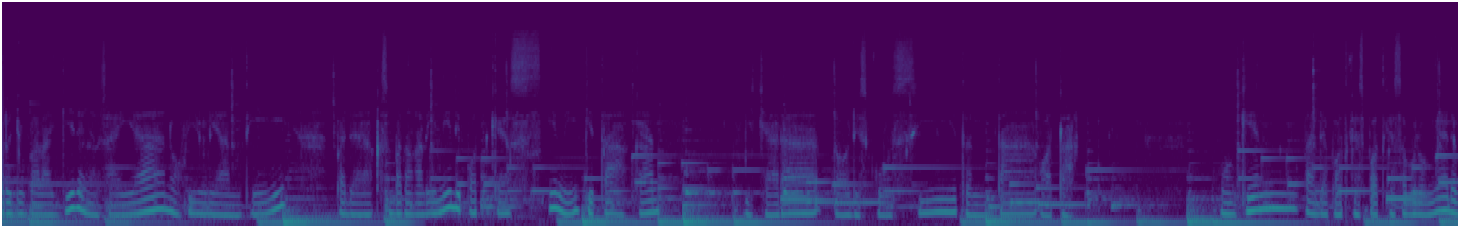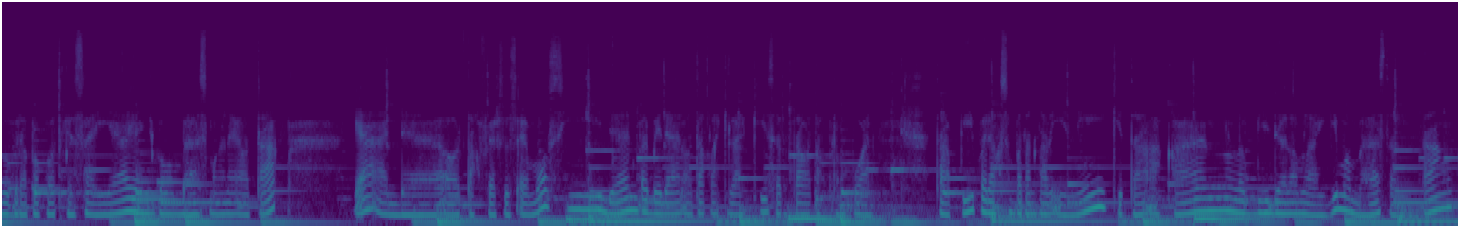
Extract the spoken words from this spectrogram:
berjumpa lagi dengan saya Novi Yulianti. Pada kesempatan kali ini di podcast ini kita akan bicara atau diskusi tentang otak. Mungkin pada podcast-podcast sebelumnya ada beberapa podcast saya yang juga membahas mengenai otak. Ya, ada otak versus emosi dan perbedaan otak laki-laki serta otak perempuan. Tapi pada kesempatan kali ini kita akan lebih dalam lagi membahas tentang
